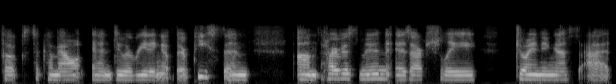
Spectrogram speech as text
folks to come out and do a reading of their piece. And um, Harvest Moon is actually joining us at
